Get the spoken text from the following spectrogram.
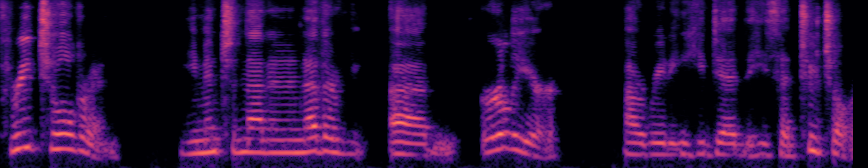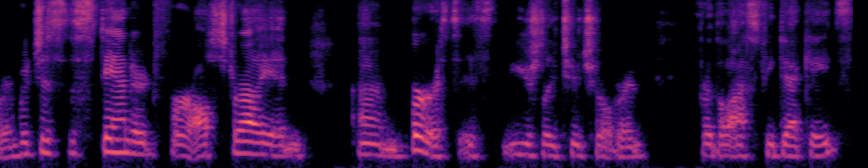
three children. He mentioned that in another um, earlier uh, reading he did. He said two children, which is the standard for Australian um, births is usually two children for the last few decades.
